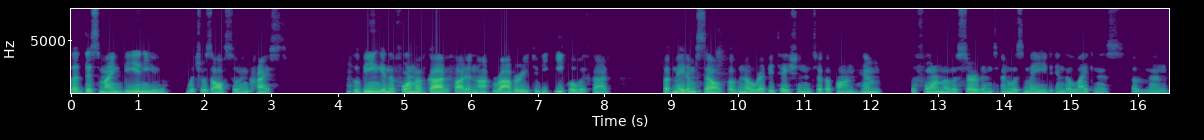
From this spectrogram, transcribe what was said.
Let this mind be in you, which was also in Christ, who being in the form of God thought it not robbery to be equal with God, but made himself of no reputation and took upon him the form of a servant and was made in the likeness of men.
